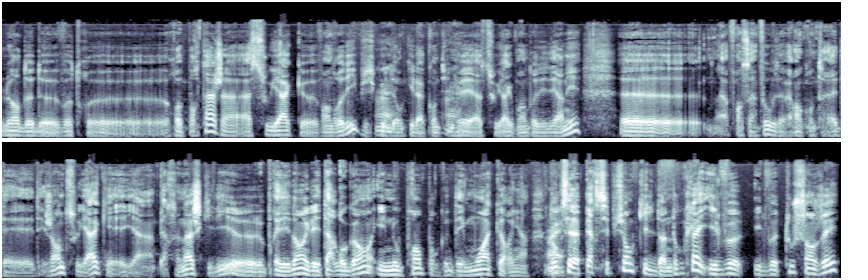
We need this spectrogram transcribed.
lors de, de votre euh, reportage à, à Souillac euh, vendredi, puisque donc il a continué à Souillac vendredi dernier. Euh, à France Info, vous avez rencontré des, des gens de Souillac, et il y a un personnage qui dit euh, le président, il est arrogant, il nous prend pour des moins que rien. Donc c'est la perception qu'il donne. Donc là, il veut, il veut tout changer,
